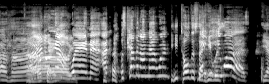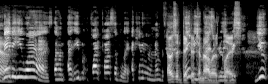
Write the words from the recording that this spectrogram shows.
Uh huh. I don't know. Wait a minute. I, was Kevin on that one? he told us that Maybe he was, yeah Maybe he was. Um, I, even quite possibly. I can't even remember. I was addicted Maybe to you Melrose really Place. You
